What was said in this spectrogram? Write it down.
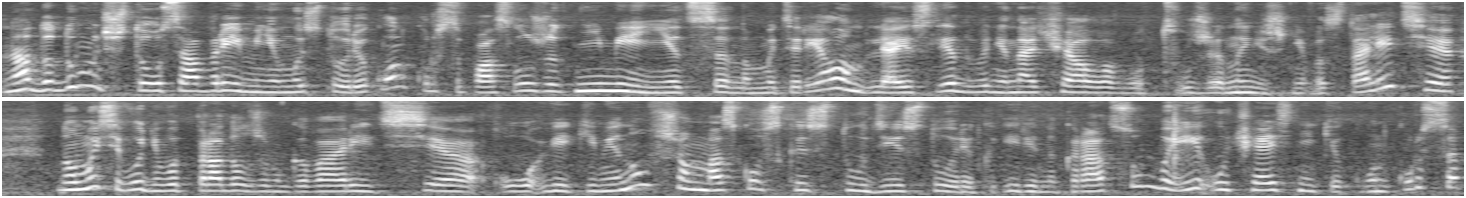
Надо думать, что со временем история конкурса послужит не менее ценным материалом для исследования начала вот уже нынешнего столетия. Но мы сегодня вот продолжим говорить э, о веке минувшем. Московской студии историк Ирина Карацуба и участники конкурса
